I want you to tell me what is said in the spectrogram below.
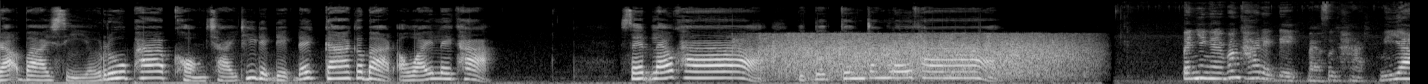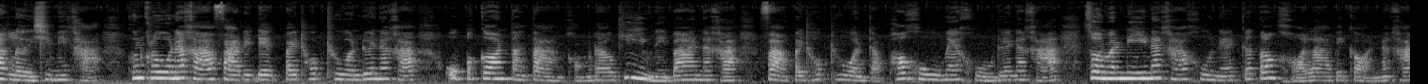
ระบายสีรูปภาพของใช้ที่เด็กๆ ได้กากบาทเอาไว้เลยค่ะ เสร็จแล้วค่ะ เด็กๆเก่งจังเลยค่ะ เป็นยังไงบ้างคะเด็กๆ แบบฝึกหัดไม่ยากเลยใช่ไหมคะ คุณครูนะคะฝากเด็กๆ ไปทบทวนด้วยนะคะ อุปกรณ์ต่างๆของเราที่อยู่ในบ้านนะคะ ฝากไปทบทวนกับพ่อครูแม่ครูด้วยนะคะ ส่วนวันนี้นะคะครูเน็ก็ต้องขอลาไปก่อนนะคะ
